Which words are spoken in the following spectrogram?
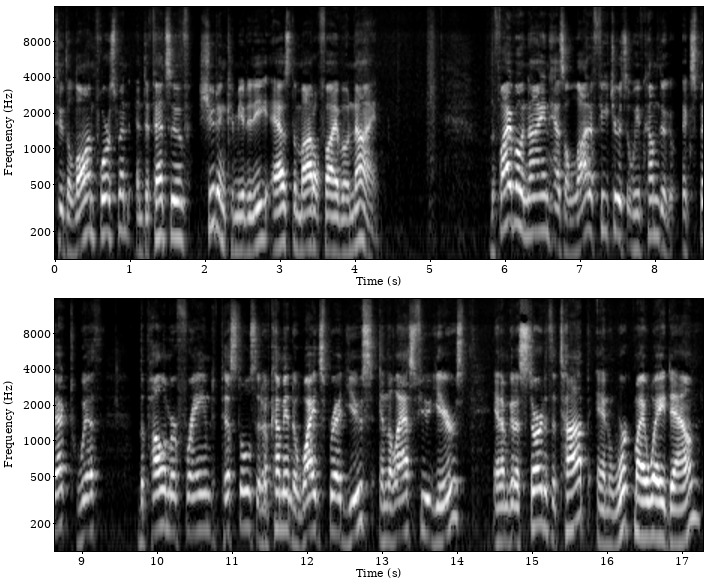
to the law enforcement and defensive shooting community as the Model 509. The 509 has a lot of features that we've come to expect with the polymer framed pistols that have come into widespread use in the last few years. And I'm going to start at the top and work my way down,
